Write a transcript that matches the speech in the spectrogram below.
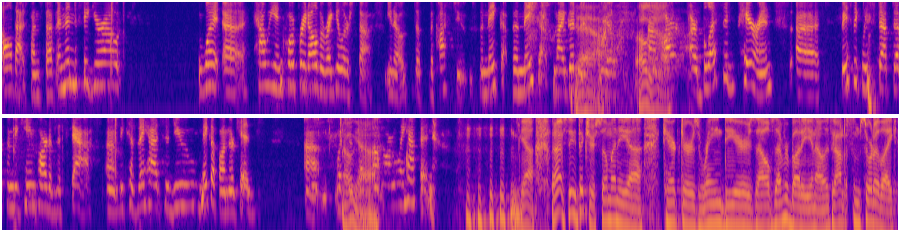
all that fun stuff, and then to figure out what uh how we incorporate all the regular stuff you know the the costumes the makeup the makeup my goodness Yeah. you know Oh, um, yeah. our our blessed parents uh basically stepped up and became part of the staff um, because they had to do makeup on their kids um which Oh, does yeah. not normally happen yeah, but I've seen the pictures. So many uh, characters, reindeers, elves, everybody. You know, it's got some sort of like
